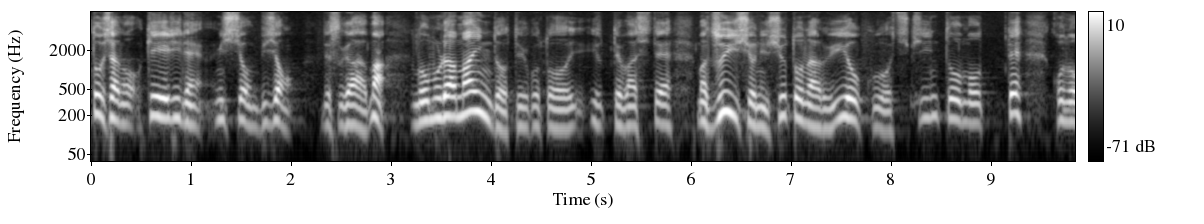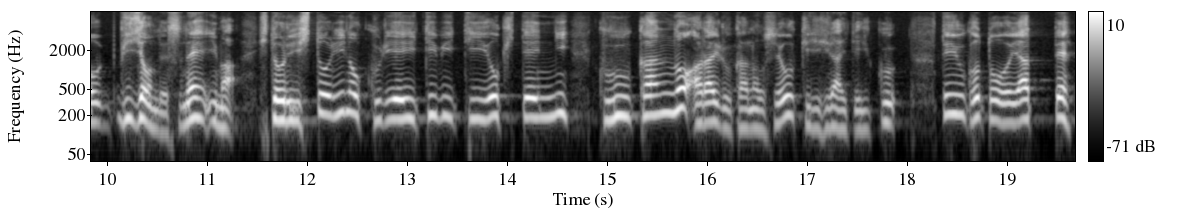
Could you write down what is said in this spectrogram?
当社の経営理念ミッションビジョンですが、まあ、野村マインドということを言ってまして、まあ、随所に主となる意欲をきちんと持っってこのビジョンですね今一人一人のクリエイティビティを起点に空間のあらゆる可能性を切り開いていくっていうことをやって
